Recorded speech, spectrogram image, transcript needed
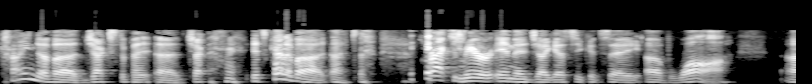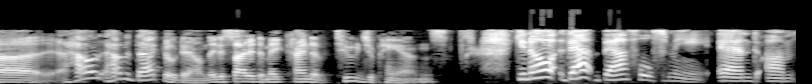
kind of a juxtap- uh, ju- it's kind of a, a cracked mirror image, I guess you could say, of Wa. Uh, how how did that go down? They decided to make kind of two Japans. You know that baffles me, and um,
